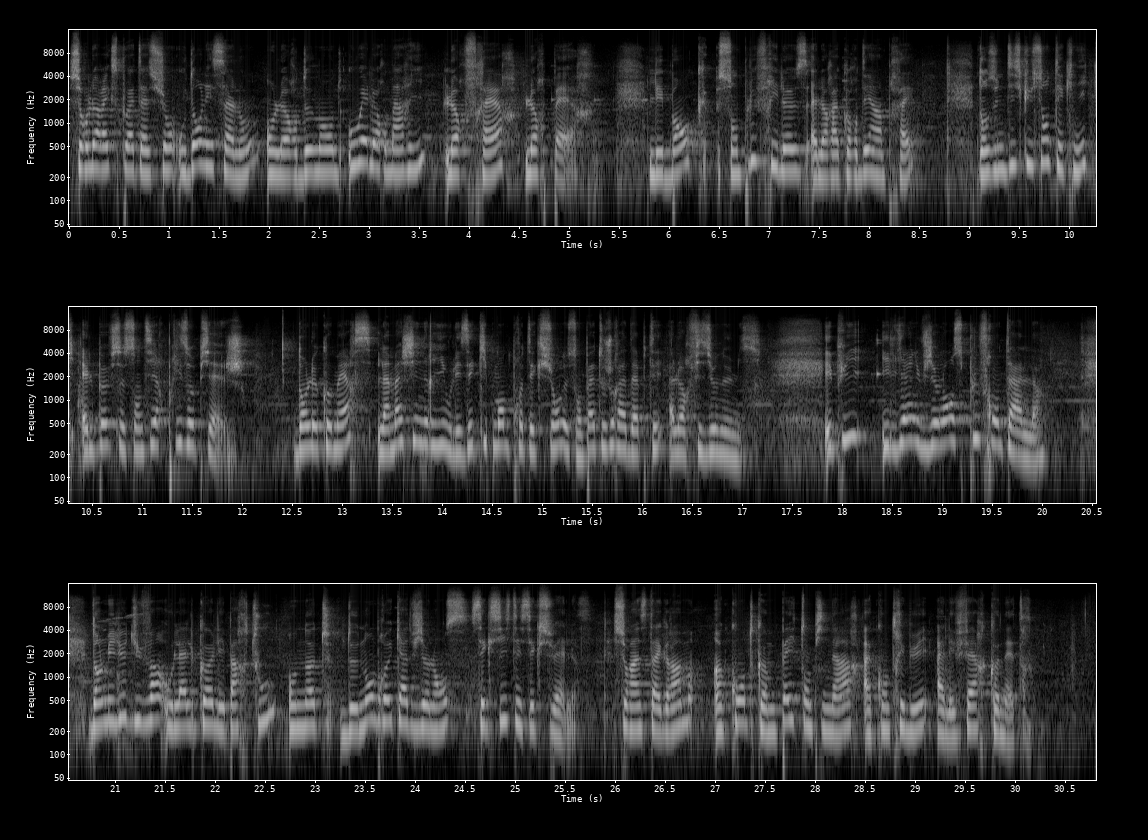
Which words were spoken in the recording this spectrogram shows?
Sur leur exploitation ou dans les salons, on leur demande où est leur mari, leur frère, leur père. Les banques sont plus frileuses à leur accorder un prêt. Dans une discussion technique, elles peuvent se sentir prises au piège. Dans le commerce, la machinerie ou les équipements de protection ne sont pas toujours adaptés à leur physionomie. Et puis, il y a une violence plus frontale. Dans le milieu du vin où l'alcool est partout, on note de nombreux cas de violence sexistes et sexuelles. Sur Instagram, un compte comme Paye ton pinard a contribué à les faire connaître.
